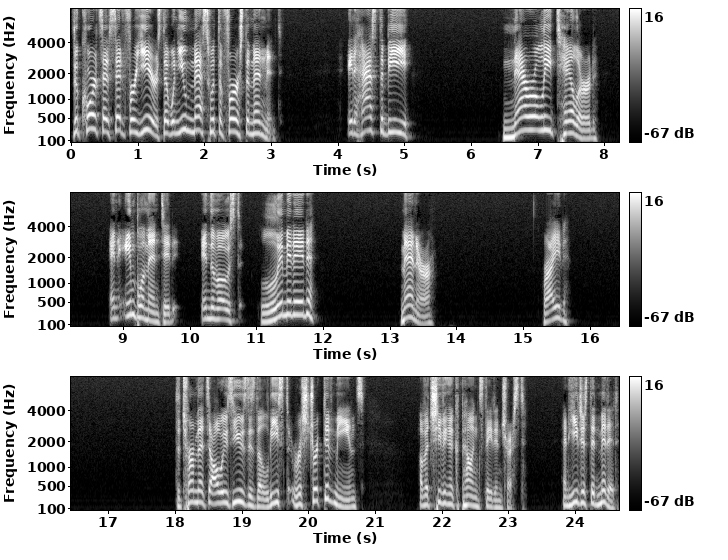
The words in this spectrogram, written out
the courts have said for years that when you mess with the First Amendment, it has to be narrowly tailored and implemented in the most limited manner, right? The term that's always used is the least restrictive means of achieving a compelling state interest. And he just admitted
